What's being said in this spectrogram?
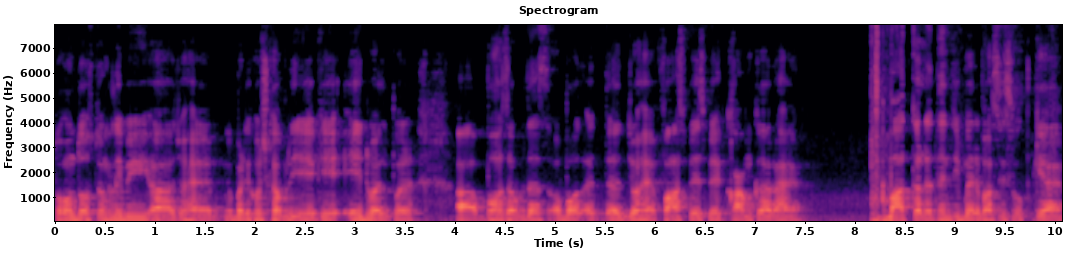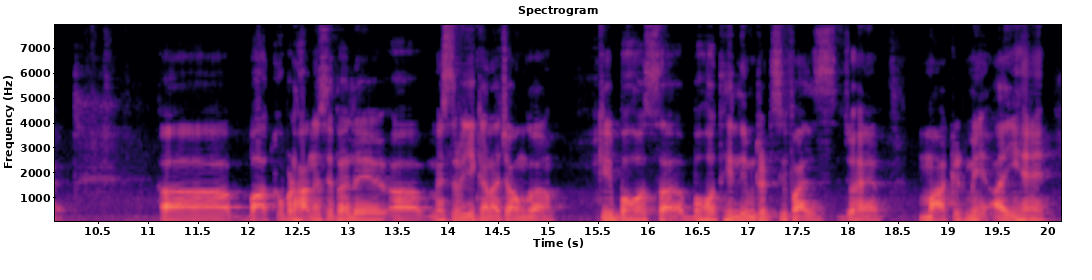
तो उन दोस्तों के लिए भी जो है बड़ी खुशखबरी है कि ए डेवलपर बहुत ज़बरदस्त और बहुत जो है फास्ट पेस पे काम कर रहा है। बात कर लेते हैं जी मेरे पास इस वक्त क्या है। आ, बात को बढ़ाने से पहले आ, मैं सिर्फ़ ये कहना चाहूँगा कि बहुत सा बहुत ही लिमिटेड सी फाइल्स जो है मार्केट में आई हैं।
